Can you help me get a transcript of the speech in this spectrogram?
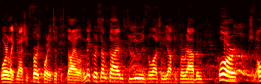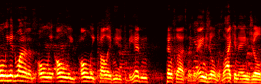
or like Rashi's first point, it's just a style of the mikra sometimes to use the lashon yachid for rabbim, or she only hid one of them. Only only only Kalev needed to be hidden. Pinchas was an angel, was like an angel,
